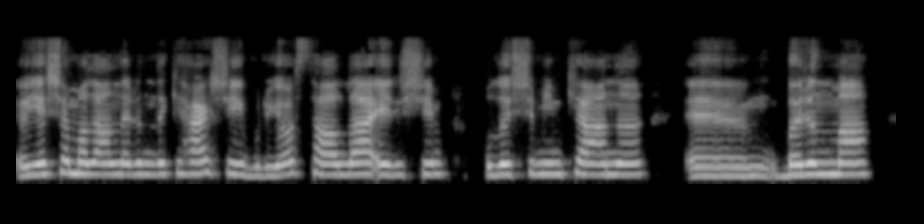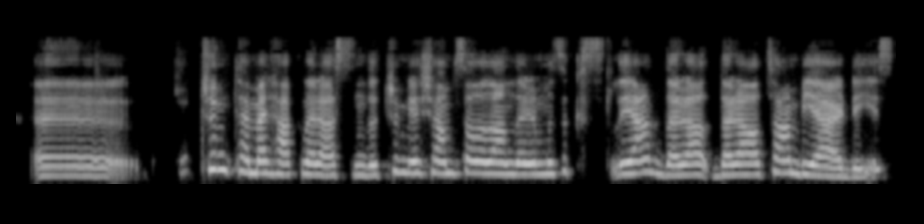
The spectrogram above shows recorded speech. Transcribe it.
e, yaşam alanlarındaki her şeyi vuruyor. Sağlığa erişim, ulaşım imkanı, e, barınma, e, tüm temel haklar aslında tüm yaşamsal alanlarımızı kısıtlayan, daral, daraltan bir yerdeyiz.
